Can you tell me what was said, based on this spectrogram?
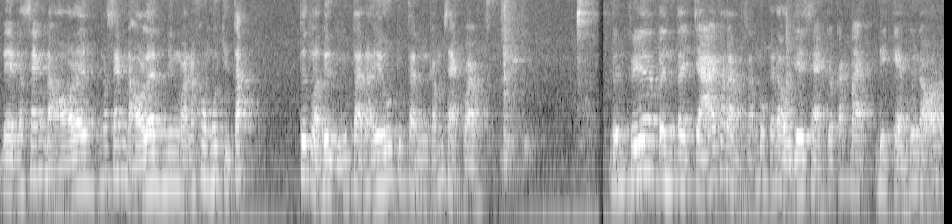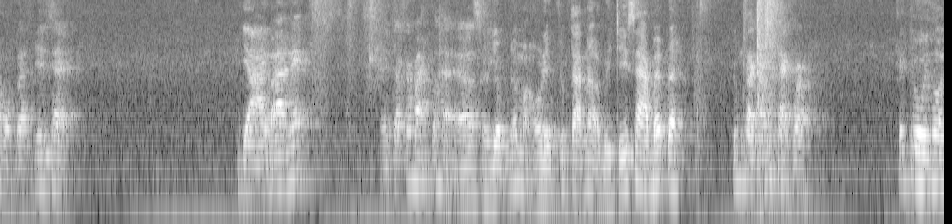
Đèn nó sáng đỏ lên đây, nó sáng đỏ lên nhưng mà nó không có chịu tắt. Tức là pin của chúng ta nó yếu, chúng ta nên cắm sạc vào. Bên phía bên tay trái có làm sẵn một cái đầu dây sạc cho các bạn. Đi kèm với đó là một đoạn dây sạc dài 3 mét để cho các bạn có thể ờ, sử dụng nếu mà ổ điện chúng ta nó ở vị trí xa bếp đây. Chúng ta cắm sạc vào. Cái chui thôi,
